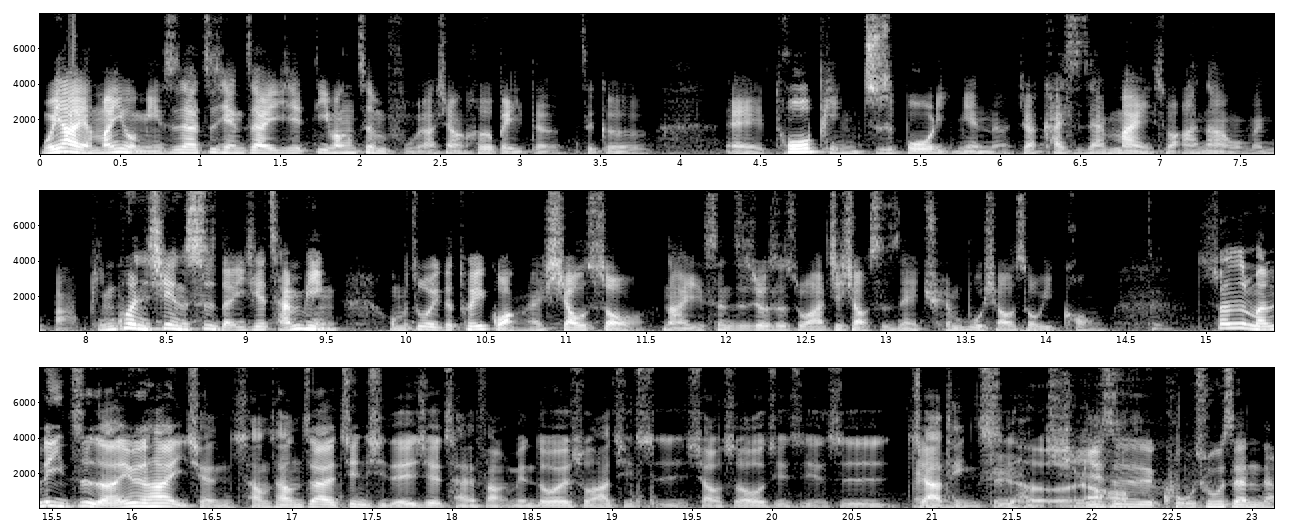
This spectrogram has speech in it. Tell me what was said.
维亚也蛮有名，是在之前在一些地方政府啊，像河北的这个诶脱贫直播里面呢，就开始在卖说啊，那我们把贫困县市的一些产品，我们做一个推广来销售，那也甚至就是说啊，几小时之内全部销售一空。算是蛮励志的，因为他以前常常在近期的一些采访里面都会说，他其实小时候其实也是家庭失和，其实是苦出身的。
